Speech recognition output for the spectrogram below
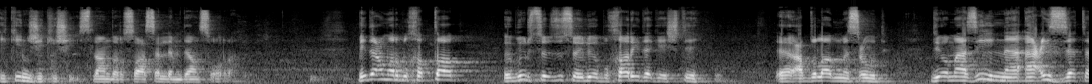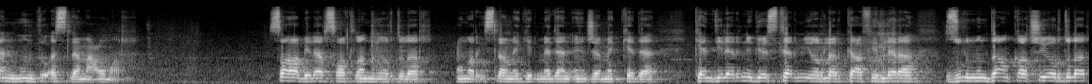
ikinci kişi İslam'da Resulullah Sellem'den sonra. Bir de Ömer bin Hattab öbür sözü söylüyor. Bukhari'de geçti. Ee, Abdullah bin Mes'ud. Diyor ma zilna a'izzeten munzu esleme Umar. Sahabeler saklanıyordular. Umar İslam'a girmeden önce Mekke'de kendilerini göstermiyorlar kafirlere zulmünden kaçıyordular.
